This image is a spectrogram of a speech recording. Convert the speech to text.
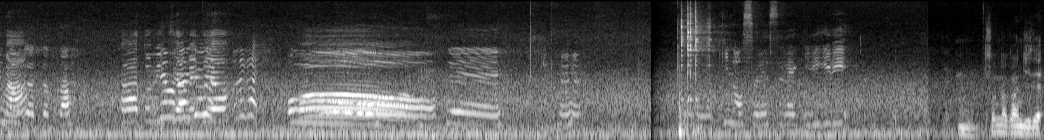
今やっちゃったハート道やめてよ。おおおせー。木のスレスレギリギリ。うんそんな感じで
